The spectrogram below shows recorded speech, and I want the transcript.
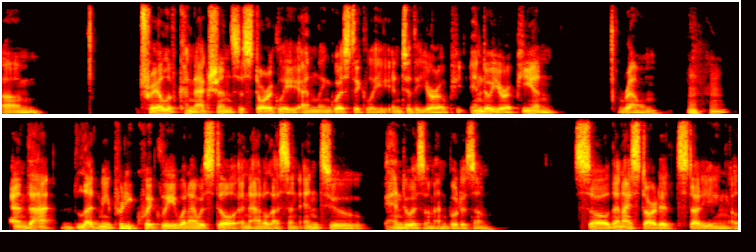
um, trail of connections historically and linguistically into the Europe- Indo-European realm. Mm-hmm. And that led me pretty quickly when I was still an adolescent into Hinduism and Buddhism. So then I started studying a,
